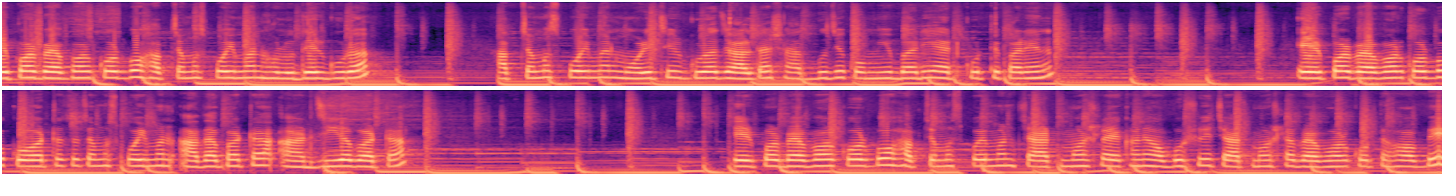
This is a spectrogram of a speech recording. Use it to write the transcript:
এরপর ব্যবহার করব হাফ চামচ পরিমাণ হলুদের গুঁড়া। হাফ চামচ পরিমাণ মরিচের গুঁড়া, জালটা স্বাদ বুঝে কমিয়ে বাড়িয়ে অ্যাড করতে পারেন। এরপর ব্যবহার করব কোয়াটা চা চামচ পরিমাণ আদা বাটা আর জিরা বাটা। এরপর ব্যবহার করব হাফ চামচ পরিমাণ চাট মশলা, এখানে অবশ্যই চাট মশলা ব্যবহার করতে হবে।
